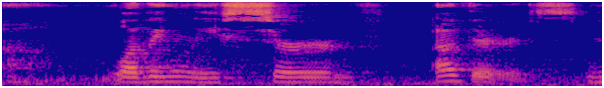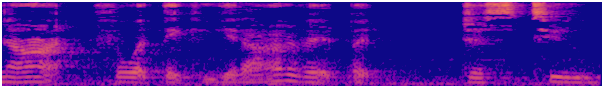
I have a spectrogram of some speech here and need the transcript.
um, lovingly serve others, not for what they can get out of it, but just to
